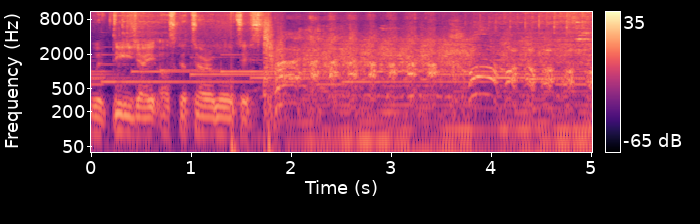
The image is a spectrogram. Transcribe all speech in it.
with DJ Oscar Terramortis.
